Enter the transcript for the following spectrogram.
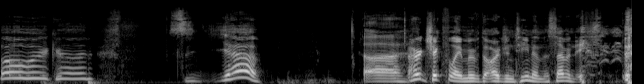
Oh my god. S- yeah. Uh, I heard Chick Fil A moved to Argentina in the seventies.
